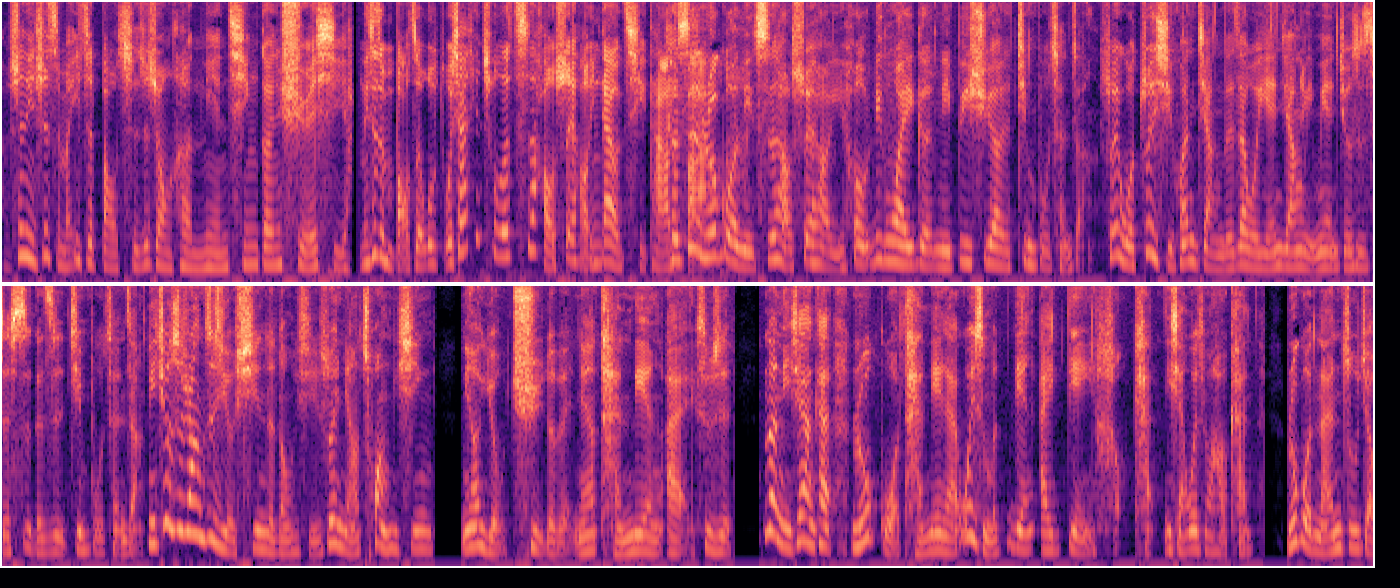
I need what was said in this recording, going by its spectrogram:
老师，你是怎么一直保持这种很年轻跟学习？你是怎么保持？我我相信除了吃好睡好，应该有其他的。可是如果你吃好睡好以后，另外一个你必须要进步成长。所以我最喜欢讲的，在我演讲里面就是这四个字：进步成长。你就是让自己有新的东西，所以你要创新，你要有趣，对不对？你要谈恋爱，是不是？那你想想看，如果谈恋爱，为什么恋爱电影好看？你想为什么好看？如果男主角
